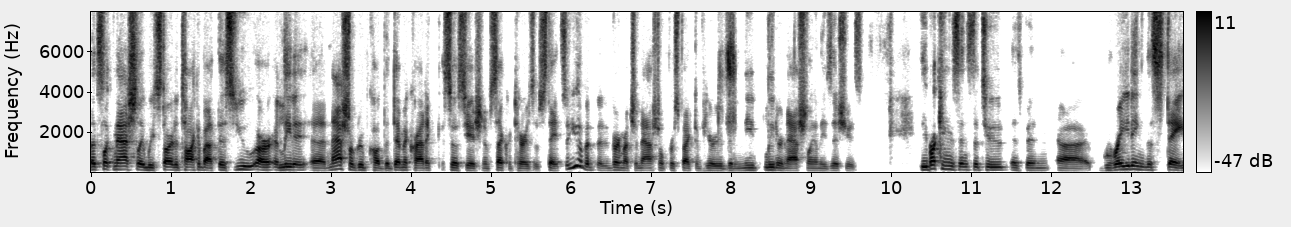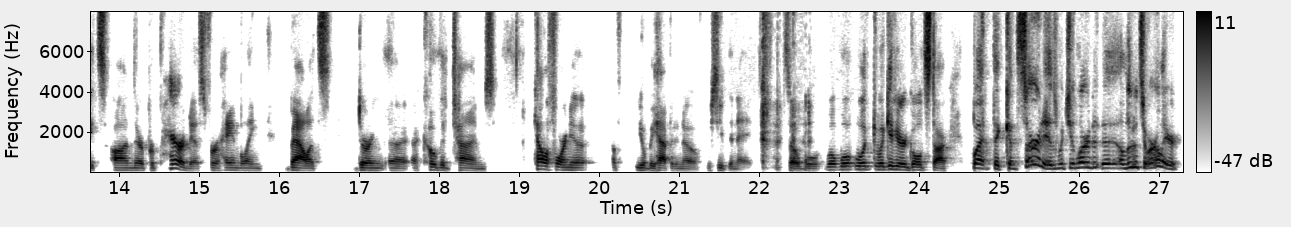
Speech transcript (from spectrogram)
Let's look nationally. We started to talk about this. You are a lead a, national group called the Democratic Association of Secretaries of State. So you have a, very much a national perspective here. You've been a leader nationally on these issues. The Brookings Institute has been uh, grading the states on their preparedness for handling ballots during uh, COVID times. California, you'll be happy to know, received an A. So we'll, we'll, we'll, we'll, give you a gold star. But the concern is, what you learned, uh, alluded to earlier,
